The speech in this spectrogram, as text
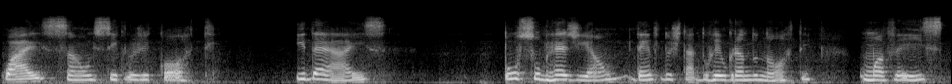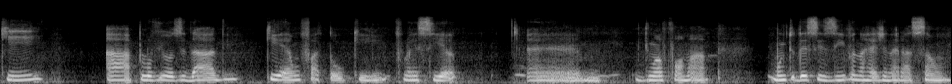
quais são os ciclos de corte ideais por sub-região dentro do estado do Rio Grande do Norte, uma vez que a pluviosidade, que é um fator que influencia é, de uma forma muito decisiva na regeneração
